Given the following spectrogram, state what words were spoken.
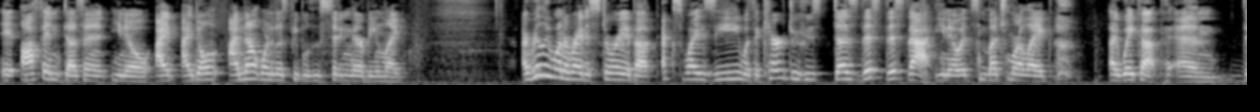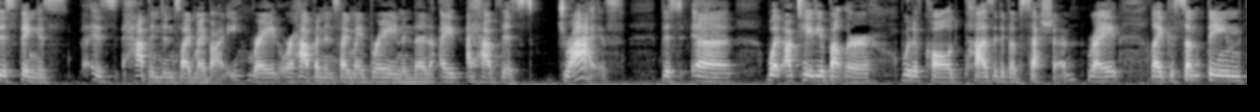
It often doesn't you know i i don't i'm not one of those people who's sitting there being like i really want to write a story about xyz with a character who does this this that. You know it's much more like i wake up and this thing is is happened inside my body right? Or happened inside my brain and then i i have this drive this uh what octavia butler would have called positive obsession, right? Like something,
